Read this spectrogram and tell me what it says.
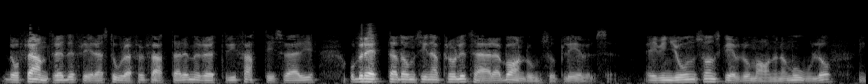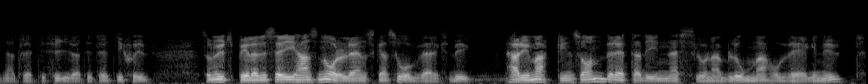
Då framträdde flera stora författare med rötter i fattig-Sverige och berättade om sina proletära barndomsupplevelser. Eivind Jonsson skrev romanen om Olof 1934-37 som utspelade sig i hans norrländska sågverksbygd. Harry Martinsson berättade i Nässlorna blomma och vägen ut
